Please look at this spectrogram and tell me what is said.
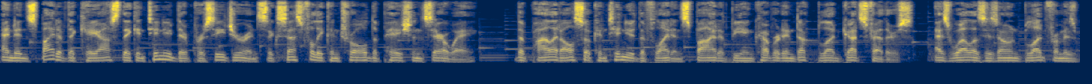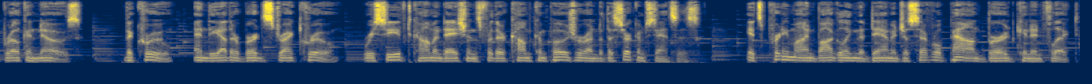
And in spite of the chaos they continued their procedure and successfully controlled the patient's airway. The pilot also continued the flight in spite of being covered in duck blood guts feathers, as well as his own blood from his broken nose. The crew, and the other bird strike crew, received commendations for their calm composure under the circumstances. It's pretty mind-boggling the damage a several-pound bird can inflict.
